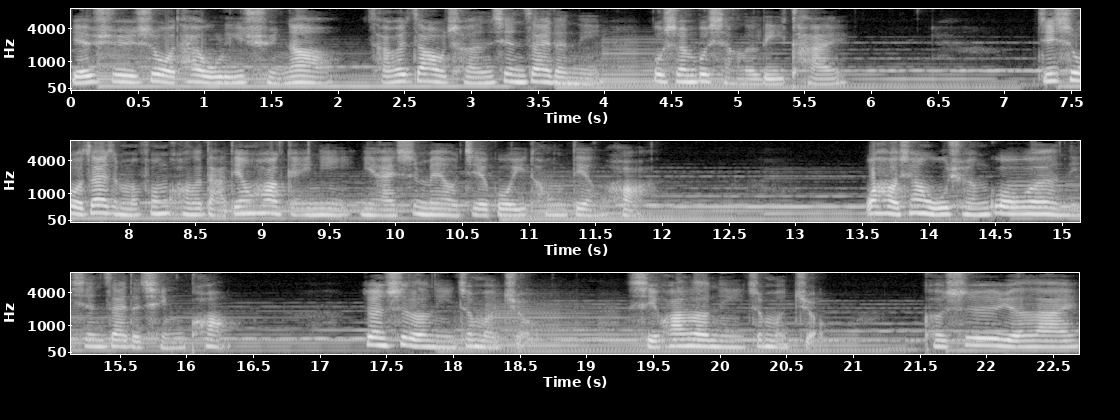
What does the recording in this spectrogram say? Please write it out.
也许是我太无理取闹，才会造成现在的你不声不响的离开。即使我再怎么疯狂的打电话给你，你还是没有接过一通电话。我好像无权过问你现在的情况。认识了你这么久。喜欢了你这么久，可是原来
